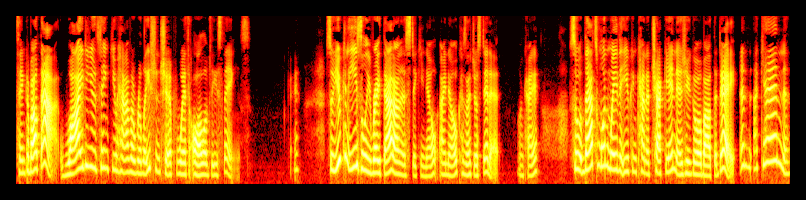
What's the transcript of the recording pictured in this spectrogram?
think about that. Why do you think you have a relationship with all of these things? So you can easily write that on a sticky note. I know because I just did it. Okay. So that's one way that you can kind of check in as you go about the day. And again,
